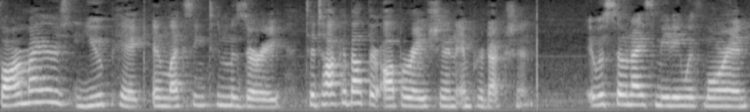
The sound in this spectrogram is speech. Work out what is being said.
Fahrmeier's U Pick in Lexington, Missouri to talk about their operation and production. It was so nice meeting with Lorin,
